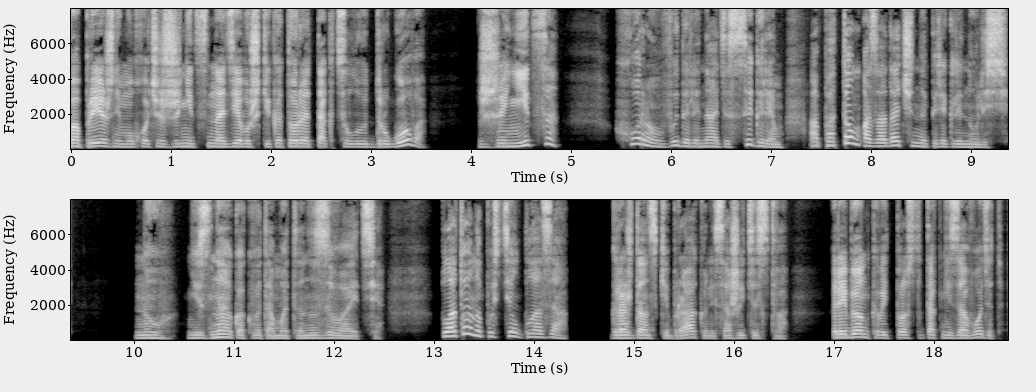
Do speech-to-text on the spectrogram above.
По-прежнему хочешь жениться на девушке, которая так целует другого? Жениться?» Хором выдали Надя с Игорем, а потом озадаченно переглянулись. «Ну, не знаю, как вы там это называете». Платон опустил глаза. Гражданский брак или сожительство. Ребенка ведь просто так не заводят.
